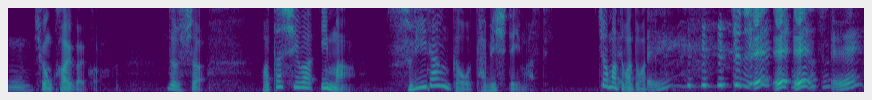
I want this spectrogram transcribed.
うん。しかも海外から。でそしたら「私は今スリランカを旅しています」って。ちょ待って待って待って。ちょっとえ？え？え？つって。え？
